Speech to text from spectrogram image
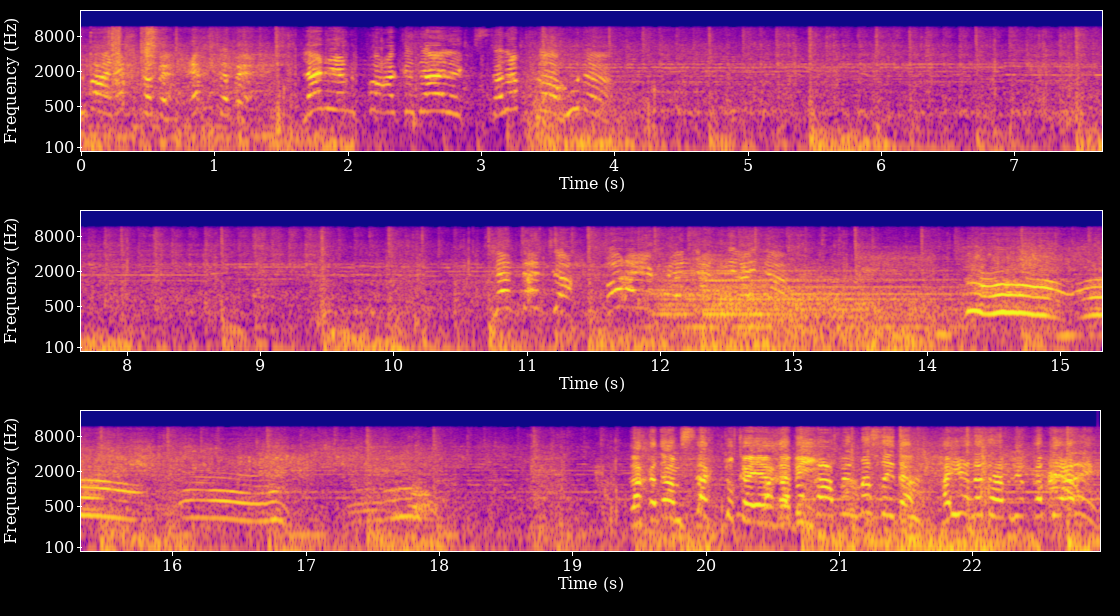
الجبان اختبئ اختبئ. لن ينفعك ذلك. سنبقى هنا. لن تنجح. ما رأيك بأن تأتي إلينا؟ لقد أمسكتك يا غبي. تقع في المصيدة. هيا نذهب للقبض عليه.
